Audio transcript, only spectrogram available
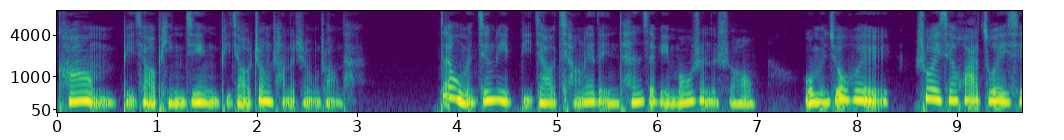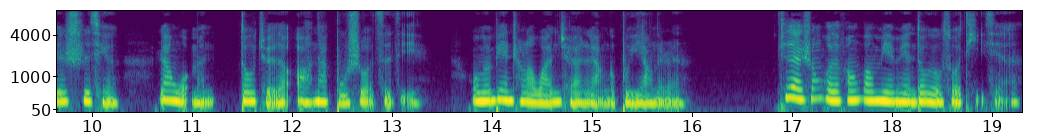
calm、比较平静、比较正常的这种状态。在我们经历比较强烈的 intensive emotion 的时候，我们就会说一些话，做一些事情，让我们都觉得哦，那不是我自己，我们变成了完全两个不一样的人。这在生活的方方面面都有所体现。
